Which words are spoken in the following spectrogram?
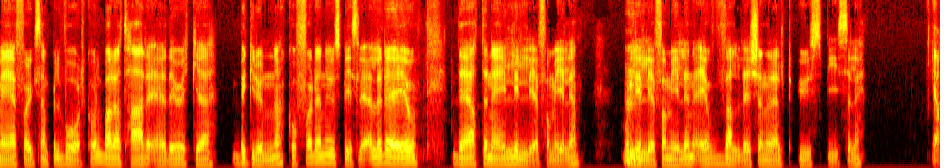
med f.eks. vårkål, bare at her er det jo ikke begrunna hvorfor den er uspiselig. Eller det er jo det at den er i liljefamilien. Og mm. liljefamilien er jo veldig generelt uspiselig. Ja.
